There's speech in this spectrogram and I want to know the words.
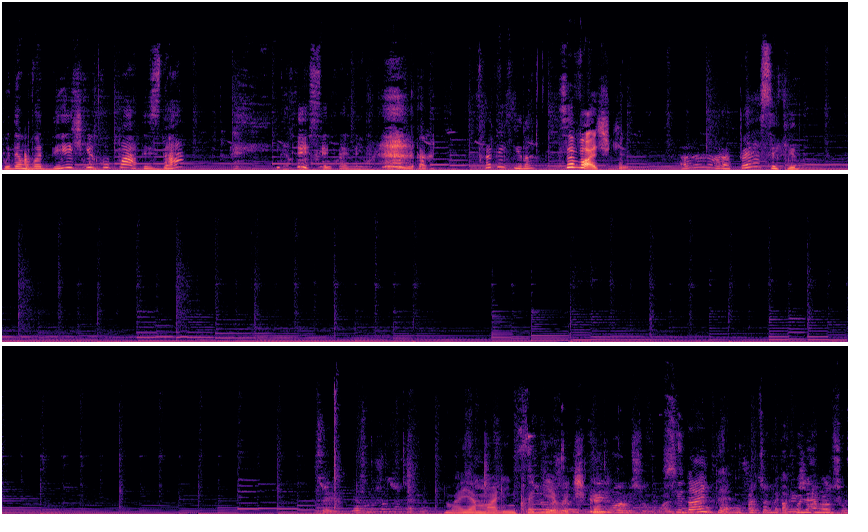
будемо водички купатись, да? Так, слухай що ти хотіла? Собачки. А, песики. Моя маленькая девочка. Сідайте, а поляночку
